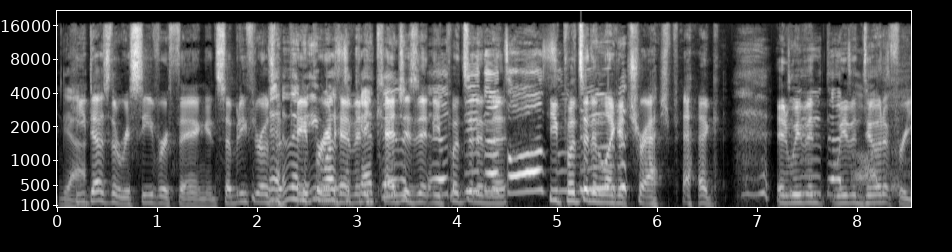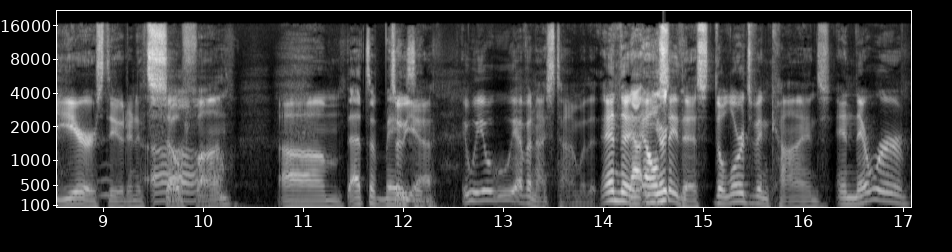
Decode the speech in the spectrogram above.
yeah. he does the receiver thing, and somebody throws And the paper at him, and he catch it? catches it, and he puts dude, it in the awesome, he puts it in like a trash bag, and we've been we've been doing it for years, dude, and it's so fun. That's amazing. So yeah, we we have a nice time with it. And the, Now, I'll say this: the Lord's been kind, and there were.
